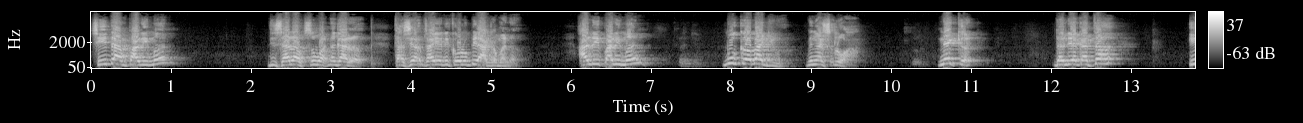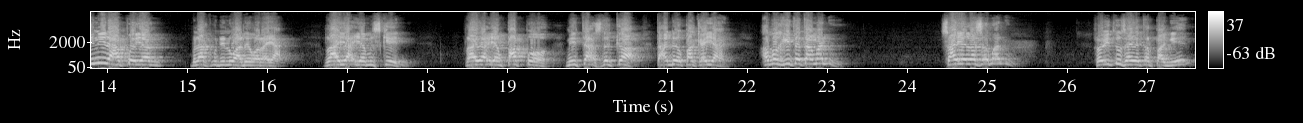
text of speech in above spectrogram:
sidang parlimen di salah sebuah negara. Tak siap saya di Columbia ke mana. Ahli parlimen buka baju dengan seluar. Naked. Dan dia kata, inilah apa yang berlaku di luar Dewan Rakyat. Rakyat yang miskin. Rakyat yang papa, minta sedekah, tak ada pakaian. Apa kita tak malu? Saya rasa malu. Sebab itu saya terpanggil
